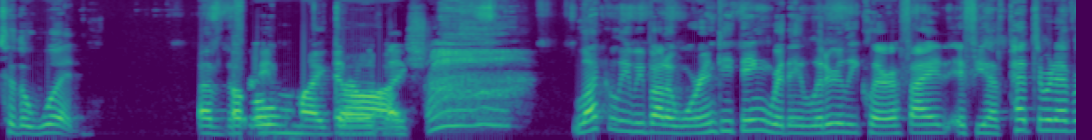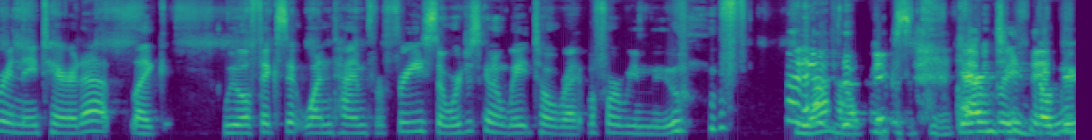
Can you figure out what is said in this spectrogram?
to the wood of the frame. oh my And I was like, luckily we bought a warranty thing where they literally clarified if you have pets or whatever and they tear it up, like we will fix it one time for free. So we're just gonna wait till right before we move. I'd yeah, have to fix guaranteed they'll do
